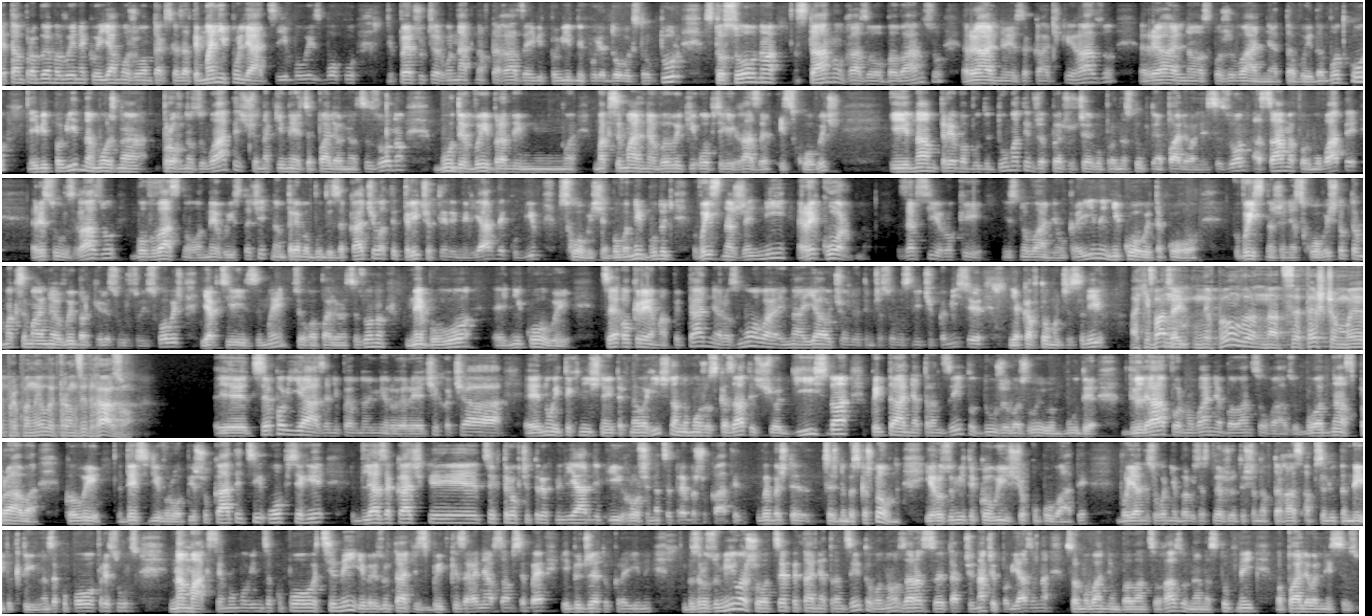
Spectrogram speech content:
там проблеми виникли? Я можу вам так сказати, маніпуляції були з боку в першу чергу НАК Нафтогаза і відповідних урядових структур стосовно стану газового балансу, реальної закачки газу, реального споживання та видобутку, і відповідно можна. Прогнозувати, що на кінець опалювального сезону буде вибраний максимально великі обсяги газу із сховищ, і нам треба буде думати вже в першу чергу про наступний опалювальний сезон, а саме формувати ресурс газу, бо власного не вистачить. Нам треба буде закачувати 3-4 мільярди кубів в сховища, бо вони будуть виснажені рекордно за всі роки існування України. Ніколи такого. Виснаження сховищ, тобто максимальної виборки ресурсу і сховищ, як цієї зими цього опалювального сезону не було ніколи. Це окреме питання, розмова. І на я очолюю тимчасову слідчу комісію, яка в тому числі А хіба не, не вплинуло на це те, що ми припинили транзит газу? Е, Це пов'язані певною мірою речі, хоча е, ну і технічно, і технологічно, але можу сказати, що дійсно питання транзиту дуже важливим буде для формування балансу газу. Бо одна справа, коли десь в Європі шукати ці обсяги. Для закачки цих 3-4 мільярдів і гроші на це треба шукати. Вибачте, це ж не безкоштовно. І розуміти, коли і що купувати. Бо я на сьогодні беруся стверджувати, що Нафтогаз абсолютно неефективно закуповував ресурс. На максимуму він закуповував ціни, і в результаті збитки заганяв сам себе і бюджет України. Зрозуміло, що це питання транзиту, воно зараз е, так чи інакше пов'язано з формуванням балансу газу на наступний опалювальний сезон.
